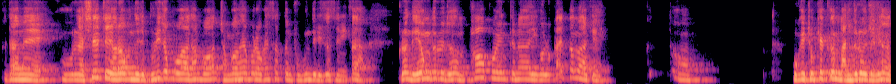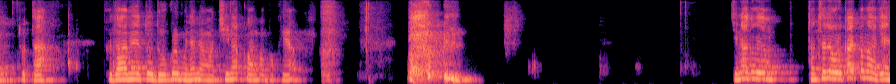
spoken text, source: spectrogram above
그 다음에 우리가 실제 여러분들 이제 물리적 보안 한번 점검해 보라고 했었던 부분들이 있었으니까 그런 내용들을 좀 파워포인트나 이걸로 깔끔하게 어, 보기 좋게끔 만들어주면 좋다. 그 다음에 또 누구 걸 보냐면 어, 진학 거 한번 볼게요. 진화도 그냥 전체적으로 깔끔하게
